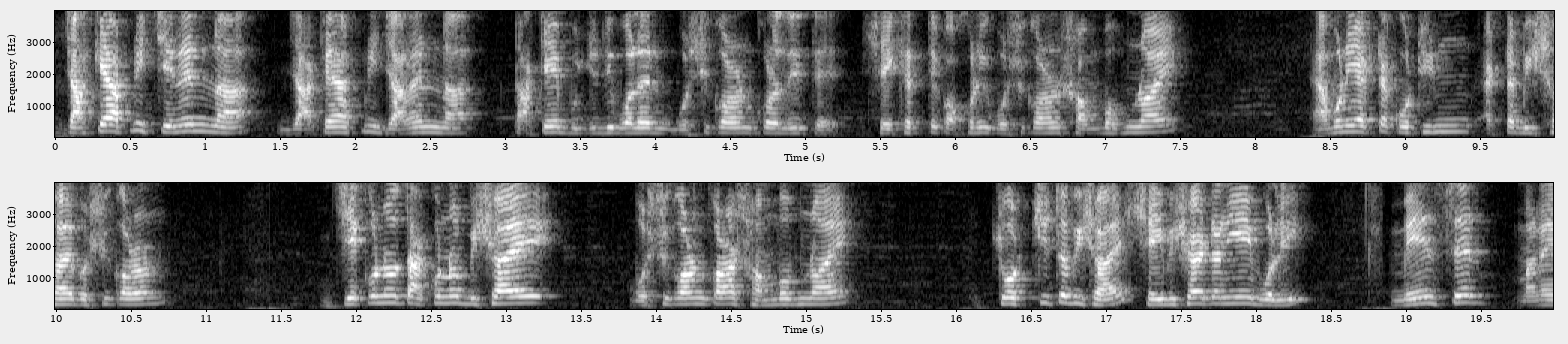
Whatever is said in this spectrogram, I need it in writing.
যাকে আপনি চেনেন না, যাকে আপনি জানেন না, তাকে যদি বলেন বশীকরণ করে দিতে, সেই ক্ষেত্রে কখনই বশীকরণ সম্ভব নয়। এমনই একটা কঠিন একটা বিষয় বশীকরণ। যে কোনো তা কোনো বিষয়ে বশীকরণ করা সম্ভব নয়। চর্চিত বিষয়, সেই বিষয়টা নিয়েই বলি। মেন্সের মানে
